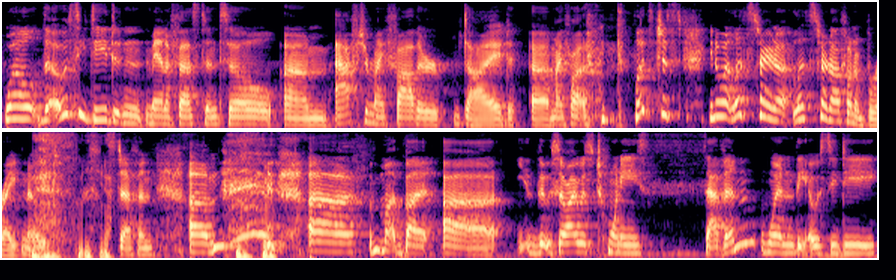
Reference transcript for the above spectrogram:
Well, the OCD didn't manifest until um, after my father died. Uh, my father. let's just, you know what? Let's start. Off, let's start off on a bright note, yeah. Stefan. Um, uh, but uh, so I was 27 when the OCD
